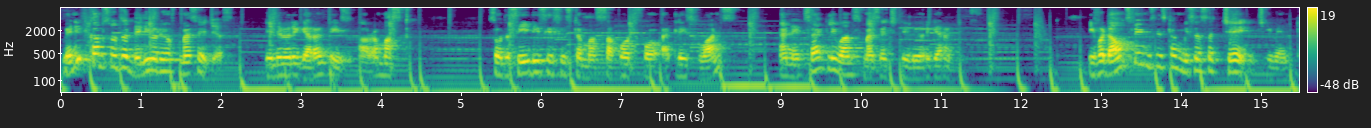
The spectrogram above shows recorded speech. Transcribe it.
When it comes to the delivery of messages, delivery guarantees are a must. So the CDC system must support for at least once and exactly once message delivery guarantees. If a downstream system misses a change event,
